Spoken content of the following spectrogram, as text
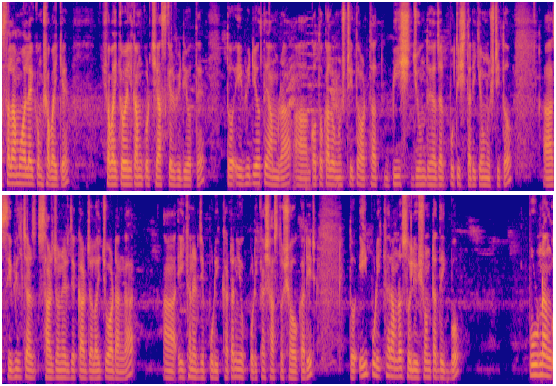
আসসালামু আলাইকুম সবাইকে। সবাইকে ওয়েলকাম করছি আজকের ভিডিওতে। তো এই ভিডিওতে আমরা গতকাল অনুষ্ঠিত, অর্থাৎ বিশ জুন দুই হাজার পঁচিশ তারিখে অনুষ্ঠিত সিভিল সার্জনের যে কার্যালয় চুয়াডাঙ্গা এইখানের যে পরীক্ষাটা, নিয়োগ পরীক্ষা স্বাস্থ্য সহকারীর, তো এই পরীক্ষার আমরা সলিউশনটা দেখব। পূর্ণাঙ্গ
